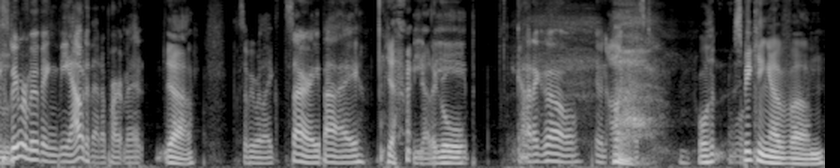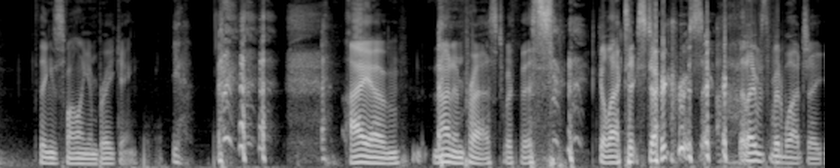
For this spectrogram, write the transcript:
Because Ooh. we were moving me out of that apartment. yeah, So we were like, sorry, bye. yeah. Beep, gotta go. Gotta go. In August. Well, speaking of um, things falling and breaking, yeah. I am not impressed with this Galactic Star Cruiser that I've been watching.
